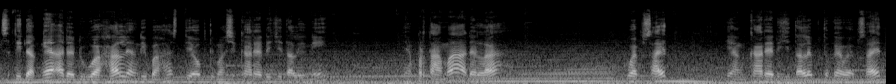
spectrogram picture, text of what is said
Setidaknya ada dua hal yang dibahas di optimasi karya digital ini. Yang pertama adalah website yang karya digitalnya bentuknya website.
